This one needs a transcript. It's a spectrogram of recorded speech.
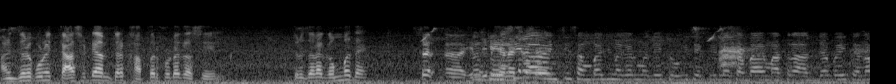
आणि जर कोणी त्यासाठी आमच्यावर खापर फोडत असेल तर जरा गंमत आहे. सर में जाना केसीराव यांची संभाजीनगरमध्ये चोवीस एप्रिलला सभा आहे. मात्र अद्यापही त्यांना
